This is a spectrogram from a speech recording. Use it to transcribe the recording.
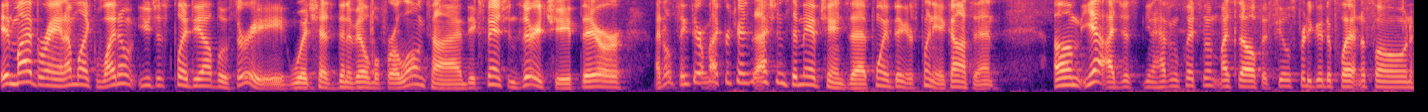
in my brain, I'm like, why don't you just play Diablo 3, which has been available for a long time? The expansion's very cheap. They are, I don't think there are microtransactions. They may have changed that. Point being, there's plenty of content. Um, yeah, I just, you know, having played some myself, it feels pretty good to play it on the phone.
